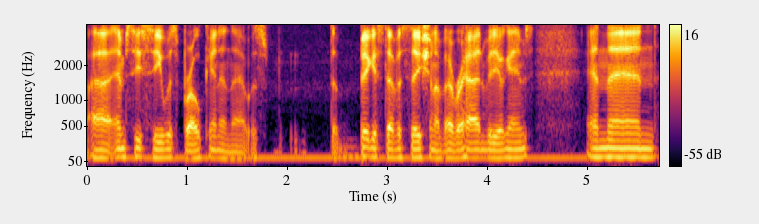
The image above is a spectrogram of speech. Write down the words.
Uh, MCC was broken, and that was the biggest devastation I've ever had in video games. And then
